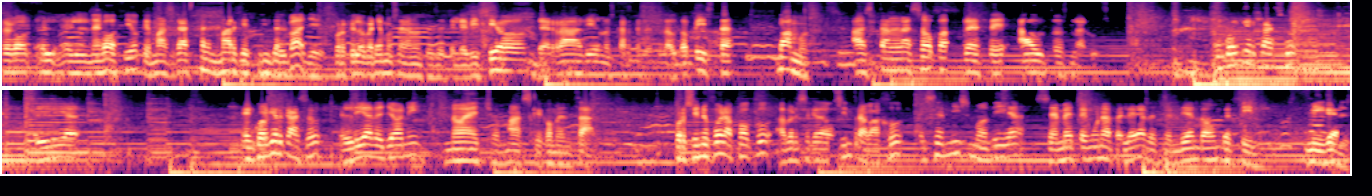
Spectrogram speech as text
el el, negocio que más gasta en marketing del Valle, porque lo veremos en anuncios de televisión, de radio, en los carteles de la autopista. Vamos, hasta en la sopa aparece Autos Laruso. En cualquier caso, el día. En cualquier caso, el día de Johnny no ha hecho más que comenzar. Por si no fuera poco haberse quedado sin trabajo, ese mismo día se mete en una pelea defendiendo a un vecino, Miguel,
